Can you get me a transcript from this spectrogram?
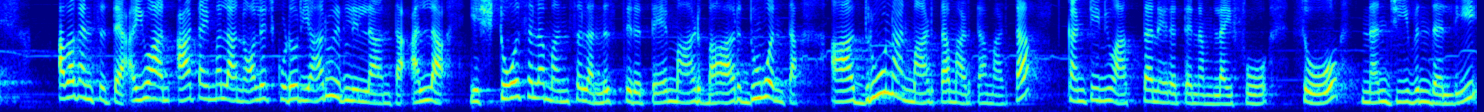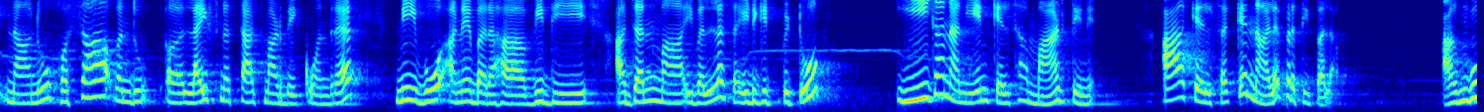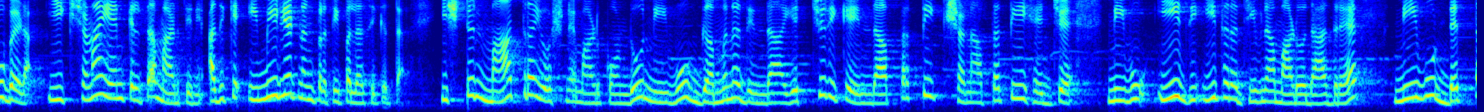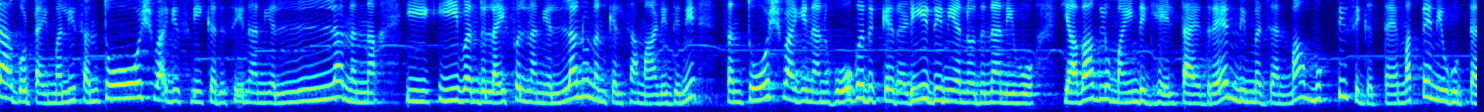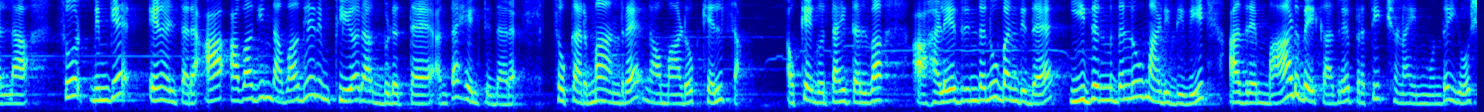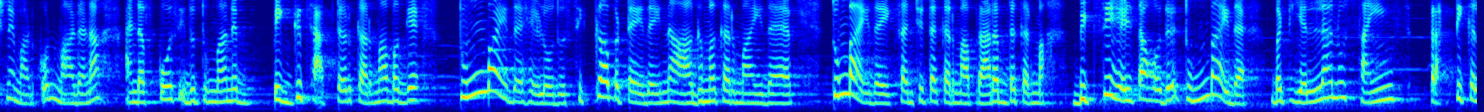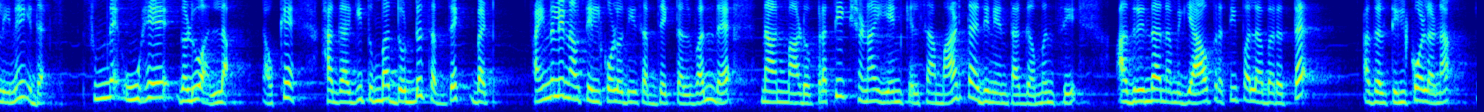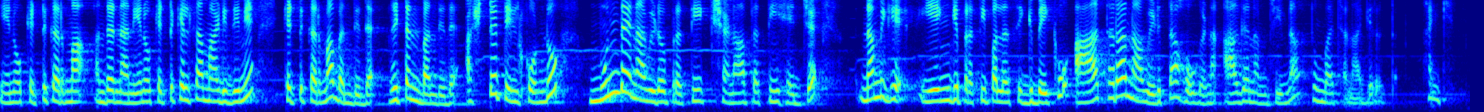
ಅವಾಗ ಅನಿಸುತ್ತೆ, ಅಯ್ಯೋ, ಆ ಟೈಮಲ್ಲಿ ಆ ನಾಲೆಜ್ ಕೊಡೋರು ಯಾರೂ ಇರಲಿಲ್ಲ ಅಂತ. ಅಲ್ಲ, ಎಷ್ಟೋ ಸಲ ಮನಸ್ಸಲ್ಲಿ ಅನ್ನಿಸ್ತಿರುತ್ತೆ, ಮಾಡಬಾರ್ದು ಅಂತ. ಆದರೂ ನಾನು ಮಾಡ್ತಾ ಮಾಡ್ತಾ ಮಾಡ್ತಾ ಕಂಟಿನ್ಯೂ ಆಗ್ತಾನೆ ಇರುತ್ತೆ ನಮ್ಮ ಲೈಫು ಸೊ ನನ್ನ ಜೀವನದಲ್ಲಿ ನಾನು ಹೊಸ ಒಂದು ಲೈಫ್ನ ಸ್ಟಾರ್ಟ್ ಮಾಡಬೇಕು ಅಂದರೆ ನೀವು ಹಣೆ ಬರಹ, ವಿಧಿ, ಆ ಜನ್ಮ ಇವೆಲ್ಲ ಸೈಡ್ಗಿಟ್ಬಿಟ್ಟು ಈಗ ನಾನು ಏನು ಕೆಲಸ ಮಾಡ್ತೀನಿ ಆ ಕೆಲಸಕ್ಕೆ ನಾಳೆ ಪ್ರತಿಫಲ. ಹಂಗೂ ಬೇಡ. ಈ ಕ್ಷಣ ಏನು ಕೆಲಸ ಮಾಡ್ತೀನಿ. ಅದಕ್ಕೆ ಇಮಿಡಿಯೇಟ್ ನಂಗೆ ಪ್ರತಿಫಲ ಸಿಗುತ್ತೆ. ಇಷ್ಟನ್ನು ಮಾತ್ರ ಯೋಚನೆ ಮಾಡಿಕೊಂಡು ನೀವು ಗಮನದಿಂದ, ಎಚ್ಚರಿಕೆಯಿಂದ ಪ್ರತಿ ಕ್ಷಣ, ಪ್ರತಿ ಹೆಜ್ಜೆ ನೀವು ಈ ಜಿ, ಈ ಥರ ಜೀವನ ಮಾಡೋದಾದರೆ ನೀವು ಡೆತ್ ಆಗೋ ಟೈಮಲ್ಲಿ ಸಂತೋಷವಾಗಿ ಸ್ವೀಕರಿಸಿ ನಾನು ಎಲ್ಲ ನನ್ನ ಈ ಈ ಒಂದು ಲೈಫಲ್ಲಿ ನಾನು ಎಲ್ಲನೂ ನನ್ನ ಕೆಲಸ ಮಾಡಿದ್ದೀನಿ. ಸಂತೋಷವಾಗಿ ನಾನು ಹೋಗೋದಕ್ಕೆ ರೆಡಿ ಇದ್ದೀನಿ ಅನ್ನೋದನ್ನು ನೀವು ಯಾವಾಗಲೂ ಮೈಂಡಿಗೆ ಹೇಳ್ತಾ ಇದ್ದರೆ ನಿಮ್ಮ ಜನ್ಮ ಮುಕ್ತಿ ಸಿಗುತ್ತೆ. ಮತ್ತೆ ನೀವು ಹುಟ್ಟಲ್ಲ. ಸೊ ನಿಮಗೆ ಏನು ಹೇಳ್ತಾರೆ? ಆ ಅವಾಗಿಂದ ಅವಾಗಲೇ ನಿಮ್ಗೆ ಕ್ಲಿಯರ್ ಆಗಿಬಿಡುತ್ತೆ ಅಂತ ಹೇಳ್ತಿದ್ದಾರೆ. ಸೊ ಕರ್ಮ ಅಂದರೆ ನಾವು ಮಾಡೋ ಕೆಲಸ. ಓಕೆ ಗೊತ್ತಾಯ್ತಲ್ವಾ? ಆ ಹಳೆಯದ್ರಿಂದನೂ ಬಂದಿದೆ, ಈ ಜನ್ಮದಲ್ಲೂ ಮಾಡಿದ್ದೀವಿ ಆದರೆ ಮಾಡಬೇಕಾದ್ರೆ ಪ್ರತಿ ಕ್ಷಣ ಇನ್ನು ಮುಂದೆ ಯೋಚನೆ ಮಾಡ್ಕೊಂಡು ಮಾಡೋಣ. ಆ್ಯಂಡ್ ಅಫ್ಕೋರ್ಸ್ ಇದು ತುಂಬಾ ಬಿಗ್ ಚಾಪ್ಟರ್ ಕರ್ಮ ಬಗ್ಗೆ ತುಂಬ ಇದೆ ಹೇಳೋದು. ಸಿಕ್ಕಾಪಟ್ಟೆ ಇದೆ. ಇನ್ನು ಆಗಮ ಕರ್ಮ ಇದೆ. ತುಂಬ ಇದೆ. ಈಗ ಸಂಚಿತ ಕರ್ಮ, ಪ್ರಾರಬ್ಧ ಕರ್ಮ ಬಿಡಿಸಿ ಹೇಳ್ತಾ ಹೋದರೆ ತುಂಬ ಇದೆ. ಬಟ್ ಎಲ್ಲನೂ ಸೈನ್ಸ್ ಪ್ರಾಕ್ಟಿಕಲಿನೇ ಇದೆ. ಸುಮ್ಮನೆ ಊಹೆಗಳು ಅಲ್ಲ. ಓಕೆ ಹಾಗಾಗಿ ತುಂಬ ದೊಡ್ಡ ಸಬ್ಜೆಕ್ಟ್ ಬಟ್ ಫೈನಲಿ ನಾವು ತಿಳ್ಕೊಳ್ಳೋದು ಈ ಸಬ್ಜೆಕ್ಟಲ್ಲಿ ಒಂದೇ, ನಾನು ಮಾಡೋ ಪ್ರತಿ ಕ್ಷಣ ಏನು ಕೆಲಸ ಮಾಡ್ತಾ ಇದ್ದೀನಿ ಅಂತ ಗಮನಿಸಿ, ಅದರಿಂದ ನಮಗೆ ಯಾವ ಪ್ರತಿಫಲ ಬರುತ್ತೆ ಅದರಲ್ಲಿ ತಿಳ್ಕೊಳ್ಳೋಣ. ಏನೋ ಕೆಟ್ಟ ಕರ್ಮ, ಅಂದರೆ ನಾನು ಏನೋ ಕೆಟ್ಟ ಕೆಲಸ ಮಾಡಿದ್ದೀನಿ, ಕೆಟ್ಟ ಕರ್ಮ ಬಂದಿದೆ ರಿಟರ್ನ್ ಬಂದಿದೆ. ಅಷ್ಟೇ ತಿಳ್ಕೊಂಡು ಮುಂದೆ ನಾವಿಡೋ ಪ್ರತಿ ಕ್ಷಣ, ಪ್ರತಿ ಹೆಜ್ಜೆ ನಮಗೆ ಹೆಂಗೆ ಪ್ರತಿಫಲ ಸಿಗಬೇಕು, ಆ ಥರ ನಾವು ಇಡ್ತಾ ಹೋಗೋಣ. ಆಗ ನಮ್ಮ ಜೀವನ ತುಂಬ ಚೆನ್ನಾಗಿರುತ್ತೆ. Thank you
